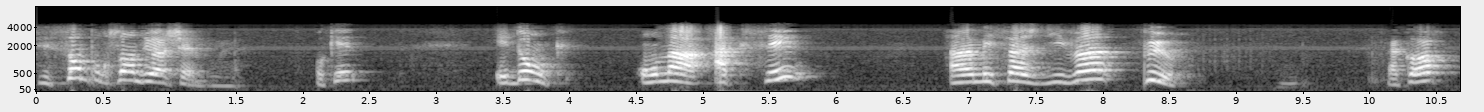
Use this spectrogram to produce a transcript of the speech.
C'est 100% du Hachem. Ok? Et donc, on a accès à un message divin pur. D'accord?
